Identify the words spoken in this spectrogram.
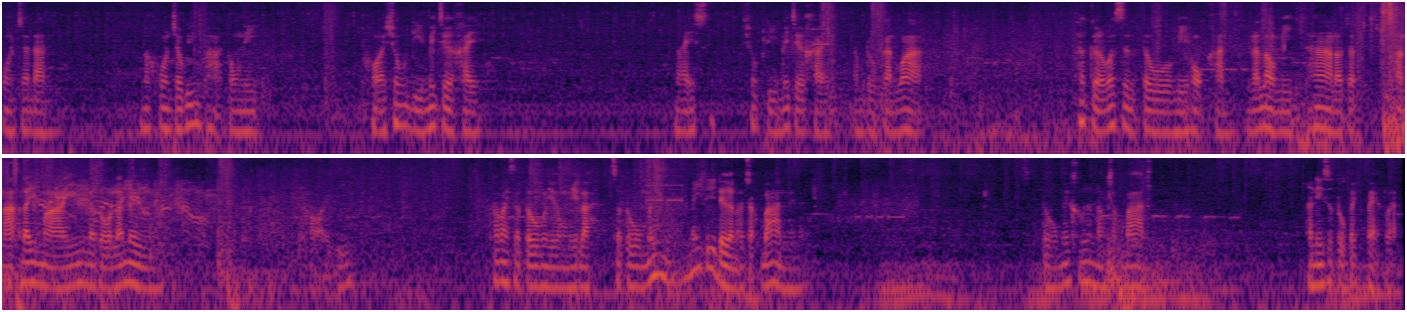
ควรจะดันเราควรจะวิ่งผ่านตรงนี้ ขอให้โชคดีไม่เจอใคร nice โชคดีไม่เจอใครเรามาดูกันว่า ถ้าเกิดว่าศัตรูมี 6 คัน แล้วเรามี 5 เราจะชนะได้ไหมเราโดนละหนึ่งถอยทำไมศัตรูมันอยู่ตรงนี้ล่ะศัตรูไม่ไม่ได้เดินออกจากบ้านเลยนะศัตรูไม่เคลื่อนออกจากบ้าน อันนี้ศัตรูแปลกๆแหละ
